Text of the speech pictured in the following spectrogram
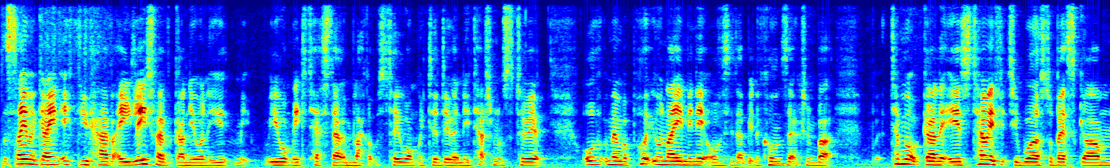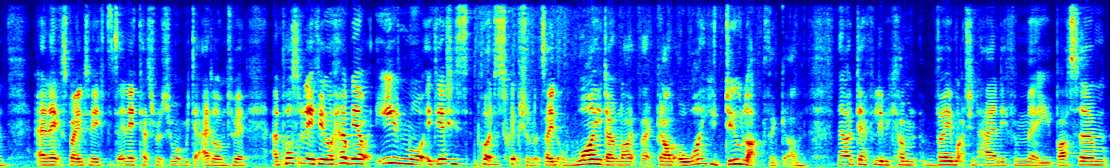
The same again if you have a least favourite gun you want you, you want me to test out in Black Ops 2, want me to do any attachments to it. Or remember, put your name in it, obviously that'd be in the comment section, but tell me what gun it is, tell me if it's your worst or best gun, and explain to me if there's any attachments you want me to add on to it. And possibly if it will help me out even more, if you actually put a description saying why you don't like that gun or why you do like the gun, that would definitely become very much in handy for me. But um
